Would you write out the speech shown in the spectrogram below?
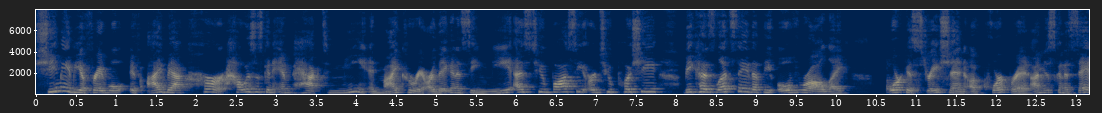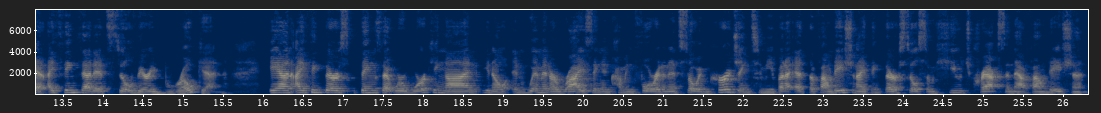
She may be afraid, well, if I back her, how is this going to impact me in my career? Are they going to see me as too bossy or too pushy? Because let's say that the overall, like, orchestration of corporate, I'm just going to say it, I think that it's still very broken and i think there's things that we're working on you know and women are rising and coming forward and it's so encouraging to me but at the foundation i think there are still some huge cracks in that foundation.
